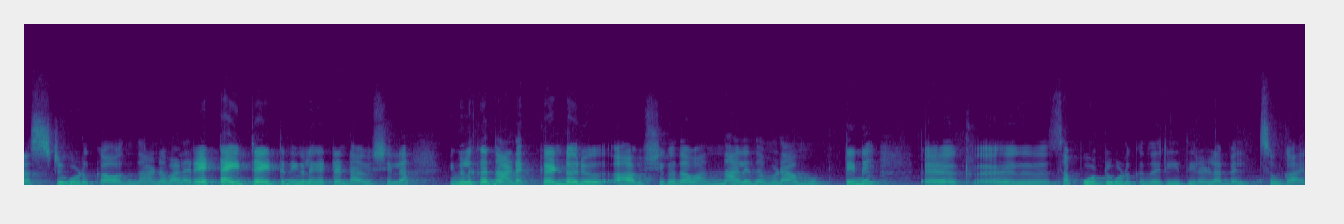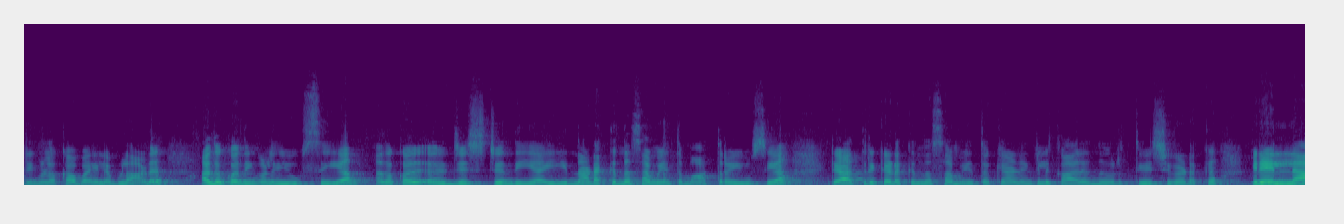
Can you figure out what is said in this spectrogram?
റെസ്റ്റ് കൊടുക്കാവുന്നതാണ്. വളരെ ടൈറ്റായിട്ട് നിങ്ങൾ കെട്ടേണ്ട ആവശ്യമില്ല. നിങ്ങൾക്ക് നടക്കേണ്ട ഒരു ആവശ്യകത വന്നാൽ നമ്മുടെ ആ മുട്ടിന് സപ്പോർട്ട് കൊടുക്കുന്ന രീതിയിലുള്ള ബെൽറ്റ്സും കാര്യങ്ങളൊക്കെ അവൈലബിൾ ആണ്. അതൊക്കെ നിങ്ങൾ യൂസ് ചെയ്യുക. അതൊക്കെ ജസ്റ്റ് എന്ത് ചെയ്യുക? ഈ നടക്കുന്ന സമയത്ത് മാത്രം യൂസ് ചെയ്യുക. രാത്രി കിടക്കുന്ന സമയത്തൊക്കെ ആണെങ്കിൽ കാൽ നിർത്തി വെച്ച് കിടക്കുക. പിന്നെ എല്ലാ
